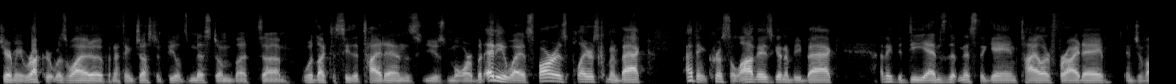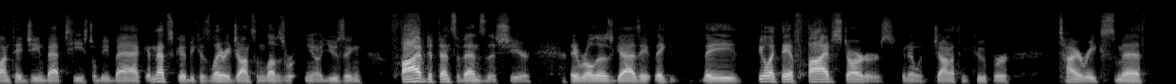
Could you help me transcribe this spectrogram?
Jeremy Ruckert was wide open. I think Justin Fields missed him, but um, would like to see the tight ends used more. But anyway, as far as players coming back, I think Chris Olave is going to be back. I think the DNs that missed the game, Tyler Friday and Javontae Jean Baptiste will be back. And that's good because Larry Johnson loves, you know, using five defensive ends this year. They roll those guys. They, they, they feel like they have five starters, you know, with Jonathan Cooper, Tyreke Smith,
